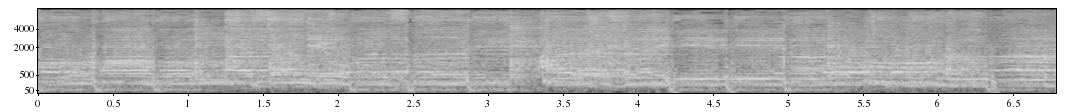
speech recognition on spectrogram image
Allahumma salli ala Sayyidina Muhammad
